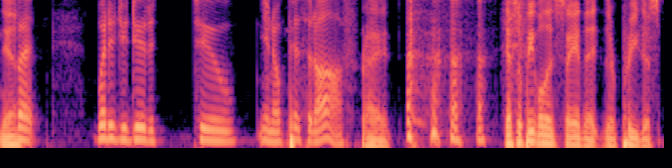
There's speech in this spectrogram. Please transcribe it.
Yeah. but what did you do to to you know piss it off? Right. yeah. So people that say that they're predisposed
